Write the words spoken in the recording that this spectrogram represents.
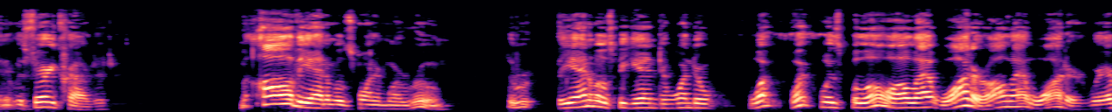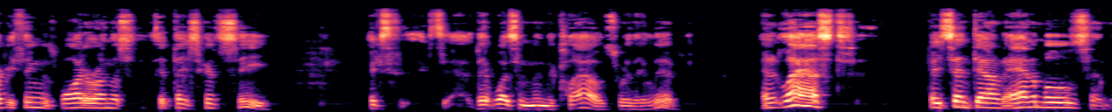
and it was very crowded. All the animals wanted more room. The, the animals began to wonder what what was below all that water, all that water, where everything was water on the that they could see. that wasn't in the clouds where they lived. And at last, they sent down animals and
